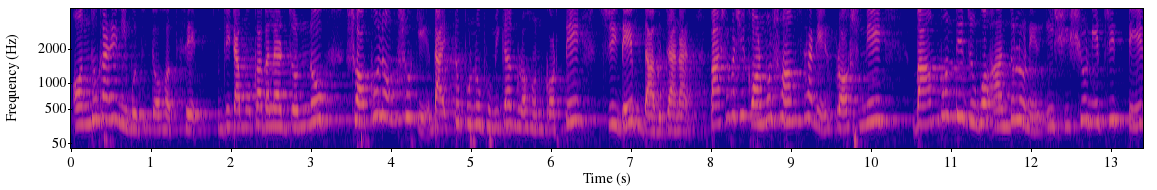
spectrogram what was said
অন্ধকারে নিবজিত হচ্ছে, যেটা মোকাবেলার জন্য সকল অংশকে দায়িত্বপূর্ণ ভূমিকা গ্রহণ করতে শ্রীদেব দাবি জানান। পাশাপাশি কর্মসংস্থানের প্রশ্নে বামপন্থী যুব আন্দোলনের এই শীর্ষ নেতৃত্বের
